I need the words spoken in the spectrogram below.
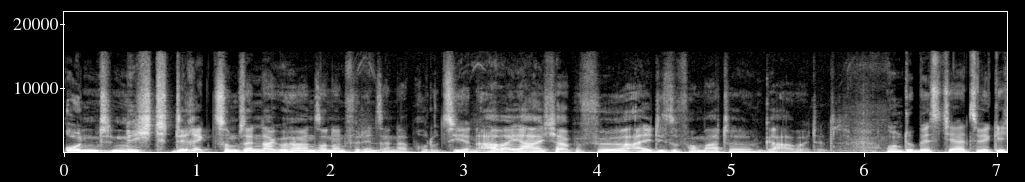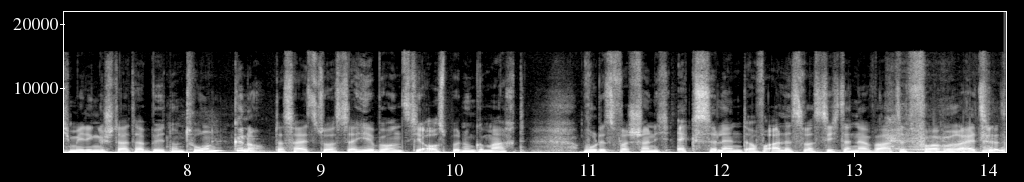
Und nicht direkt zum Sender gehören, sondern für den Sender produzieren. Aber ja, ich habe für all diese Formate gearbeitet. Und du bist ja jetzt wirklich Mediengestalter Bild und Ton. Genau. Das heißt, du hast ja hier bei uns die Ausbildung gemacht, wurdest wahrscheinlich exzellent auf alles, was dich dann erwartet, vorbereitet.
